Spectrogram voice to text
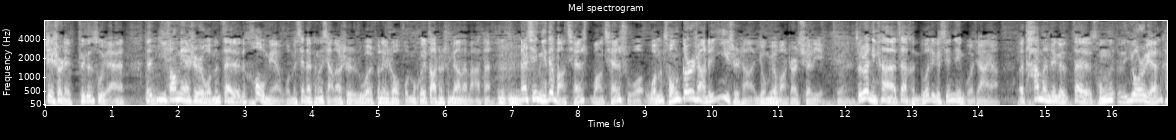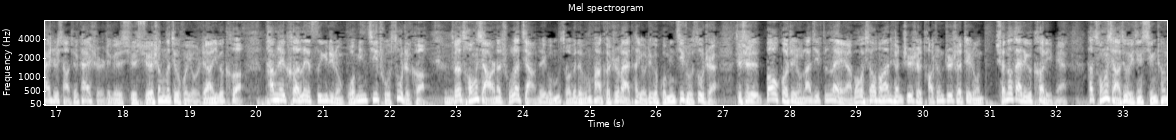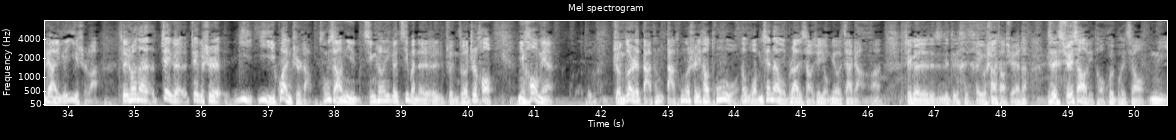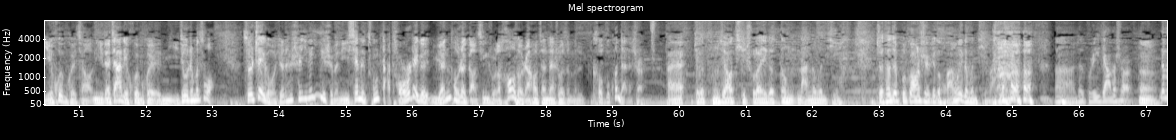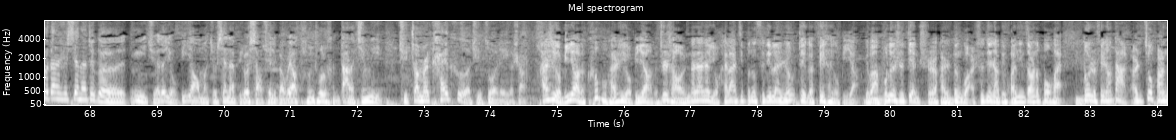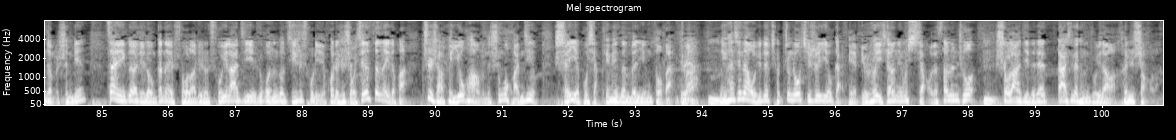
这事儿得追根溯源。那一方面是我们在后面，我们现在可能想到是，如果分类之后，我们会造成什么样的麻烦？嗯嗯。但是其实你得往前往前数，我们从根儿上这意识上有没有往这儿确立？对所以说你看啊，在很多这个先进国家呀，呃，他们这个在从呃幼儿园开始、小学开始，这个学学生呢就会有这样一个课，他们这课类似于这种国民基础素质课，所以从小呢，除了讲这个我们所谓的文化课之外，他有这个国民基础素质，就是包括这种垃圾分类啊，包括消防安全知识。是、逃生知识这种，全都在这个课里面。他从小就已经形成这样一个意识了。所以说呢，这个这个是一一以贯之的。从小你形成一个基本的准则之后，你后面。整个是打通打通的是一条通路。那我们现在我不知道小学有没有家长啊，这个这个很有上小学的，在学校里头会不会教？你会不会教？你的家里会不会？你就这么做？所以这个我觉得是一个意识问题。你先得从打头这个源头这搞清楚了，后头然后咱再说怎么克服困难的事儿。哎，这个滕潇提出来一个更难的问题，就他就不光是这个环卫的问题了。啊，这不是一家的事儿。嗯。那么，但是现在这个，你觉得有必要吗？就是现在，比如说小学里边，我要腾出了很大的精力去专门开课去做这个事儿，还是有必要的。科普还是有必要的。至少大家这有害垃圾不能随地乱扔，这个非常有必要，对吧？不论是电池还是灯管，实际上对环境造成的破坏都是非常大的，而且就发生在我们身边。再一个，这种刚才也说了，这种厨余垃圾如果能够及时处理，或者是首先分类的话，至少可以优化我们的生活环境。谁也不想天天跟蚊蝇作伴，对吧？你看现在，我觉得郑郑州其实也有改变。比如说以前那种小的三轮车收垃圾的，大大家现在可能注意到很少了，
